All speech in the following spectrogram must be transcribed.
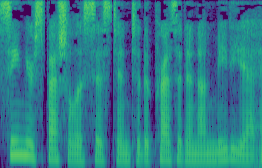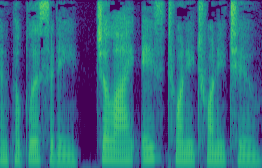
Senior Special Assistant to the President on Media and Publicity, July 8, 2022.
